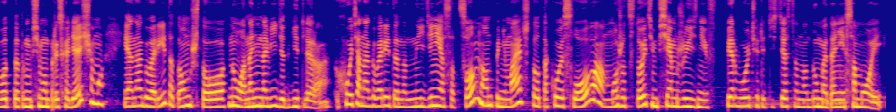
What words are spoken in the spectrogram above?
вот этому всему происходящему, и она говорит о том, что, ну, она ненавидит Гитлера. Хоть она говорит это наедине с отцом, но он понимает, что такое слово может стоить им всем жизни. В первую очередь, естественно, думает о ней самой.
